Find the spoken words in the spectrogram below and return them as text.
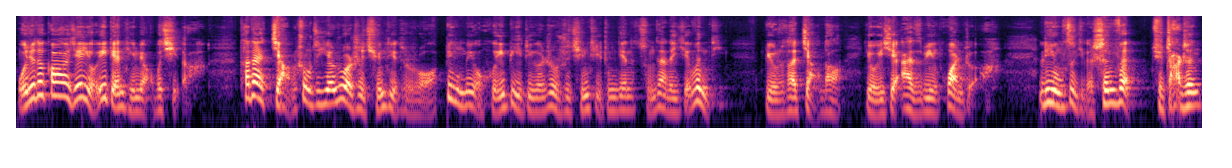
我觉得高耀杰有一点挺了不起的啊，他在讲述这些弱势群体的时候，并没有回避这个弱势群体中间存在的一些问题。比如说，他讲到有一些艾滋病患者啊，利用自己的身份去扎针，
